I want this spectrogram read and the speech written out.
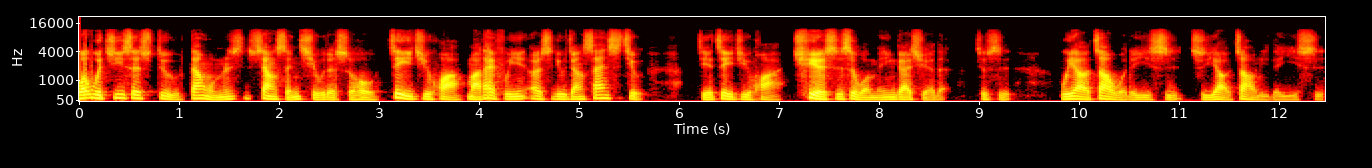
What would Jesus do？当我们向神求的时候，这一句话，马太福音二十六章三十九节这一句话，确实是我们应该学的，就是。不要照我的意思，只要照你的意思。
